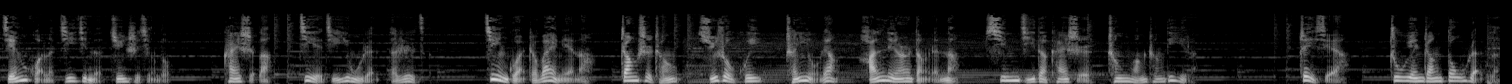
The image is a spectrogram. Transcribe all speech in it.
减缓了激进的军事行动，开始了借机用忍的日子。尽管这外面呢，张士诚、徐寿辉、陈友谅、韩林儿等人呢，心急的开始称王称帝了。这些啊，朱元璋都忍了，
